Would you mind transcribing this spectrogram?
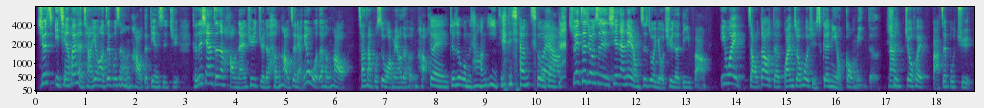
其实以前会很常用啊，这部是很好的电视剧，可是现在真的好难去觉得很好这两，因为我的很好常常不是我瞄的很好。对，就是我们常常意见相左的。对啊，所以这就是现在内容制作有趣的地方，因为找到的观众或许是跟你有共鸣的，那就会把这部剧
